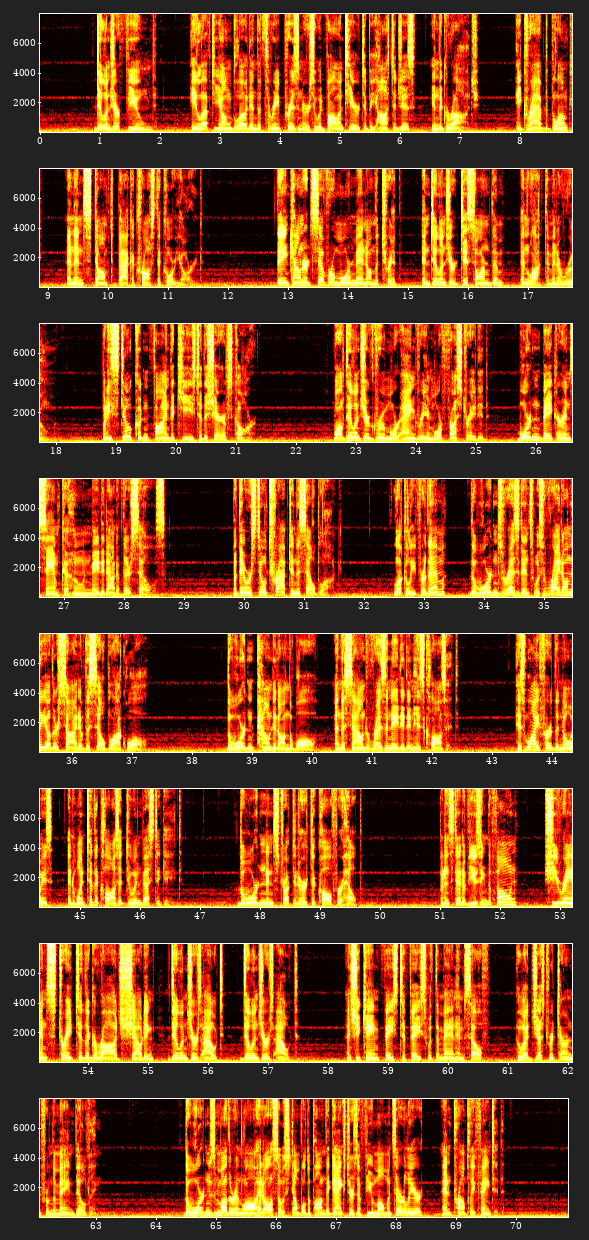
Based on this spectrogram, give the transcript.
Dillinger fumed. He left Youngblood and the three prisoners who had volunteered to be hostages in the garage. He grabbed Blunk and then stomped back across the courtyard. They encountered several more men on the trip, and Dillinger disarmed them and locked them in a room. But he still couldn't find the keys to the sheriff's car. While Dillinger grew more angry and more frustrated, Warden Baker and Sam Cahoon made it out of their cells. But they were still trapped in the cell block. Luckily for them, the warden's residence was right on the other side of the cell block wall. The warden pounded on the wall, and the sound resonated in his closet. His wife heard the noise and went to the closet to investigate. The warden instructed her to call for help. But instead of using the phone, she ran straight to the garage shouting, Dillinger's out, Dillinger's out. And she came face to face with the man himself, who had just returned from the main building. The warden's mother in law had also stumbled upon the gangsters a few moments earlier and promptly fainted.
